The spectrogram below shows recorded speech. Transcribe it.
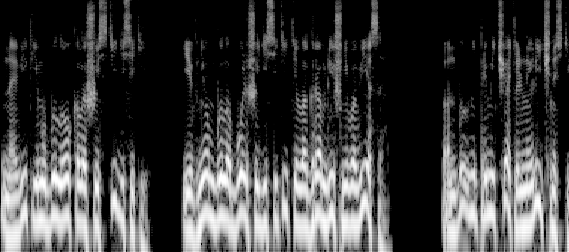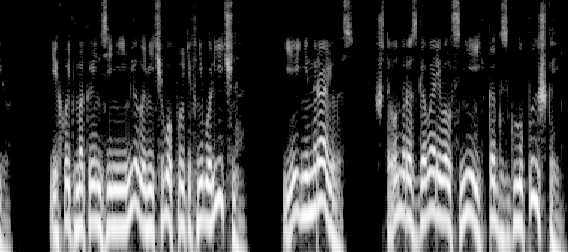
На вид ему было около шестидесяти, и в нем было больше десяти килограмм лишнего веса. Он был непримечательной личностью, и хоть Маккензи не имела ничего против него лично, ей не нравилось, что он разговаривал с ней как с глупышкой.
